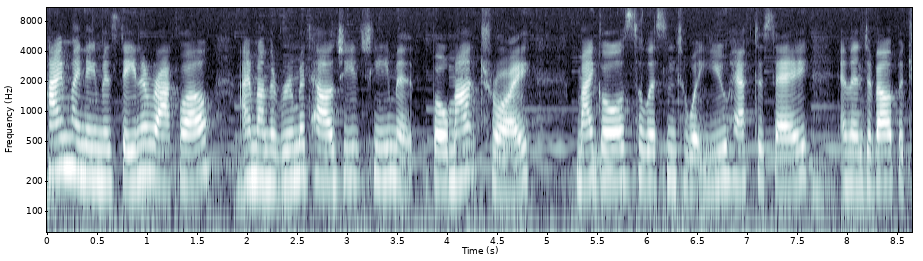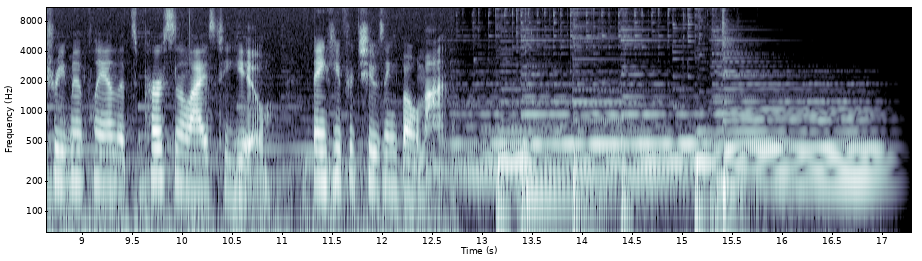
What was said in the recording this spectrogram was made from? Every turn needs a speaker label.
Speaker 1: Hi, my name is Dana Rockwell. I'm on the rheumatology team at Beaumont Troy. My goal is to listen to what you have to say and then develop a treatment plan that's personalized to you. Thank you for choosing Beaumont.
